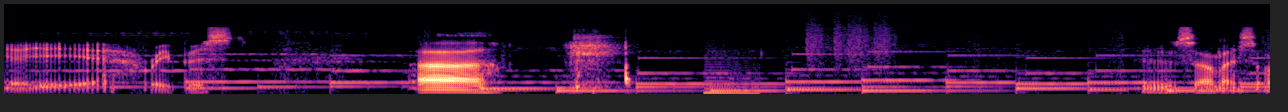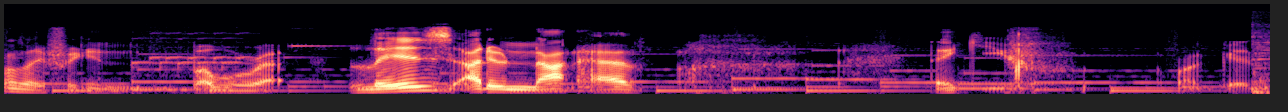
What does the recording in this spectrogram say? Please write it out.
Yeah, yeah, yeah. Rapist. Uh. It sound like sounds like freaking bubble wrap. Liz, I do not have. Thank you. Oh my goodness.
